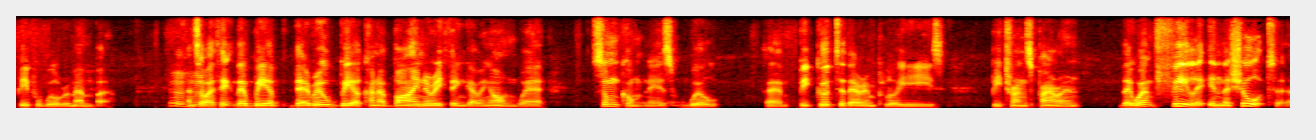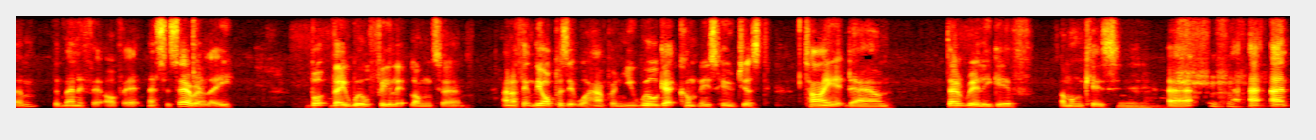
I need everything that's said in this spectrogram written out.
people will remember Mm-hmm. And so I think there'll be a there will be a kind of binary thing going on where some companies will um, be good to their employees, be transparent. They won't feel it in the short term, the benefit of it necessarily, but they will feel it long term. And I think the opposite will happen. You will get companies who just tie it down, don't really give a monkeys, mm. uh, and,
